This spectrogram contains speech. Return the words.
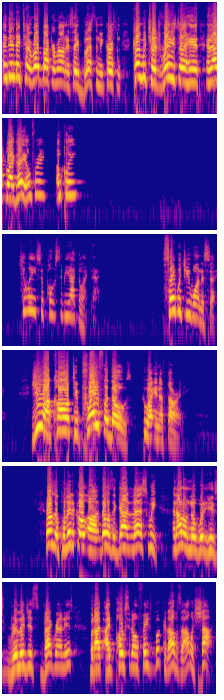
And then they turn right back around and say blessing and cursing, come to church, raise their hand, and act like, hey, I'm free, I'm clean. You ain't supposed to be acting like that. Say what you want to say. You are called to pray for those who are in authority. There was a political, uh, there was a guy last week, and I don't know what his religious background is, but I, I posted on Facebook because I was, I was shocked.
